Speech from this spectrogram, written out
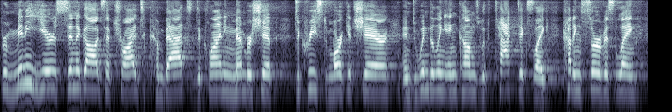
For many years, synagogues have tried to combat declining membership, decreased market share, and dwindling incomes with tactics like cutting service length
